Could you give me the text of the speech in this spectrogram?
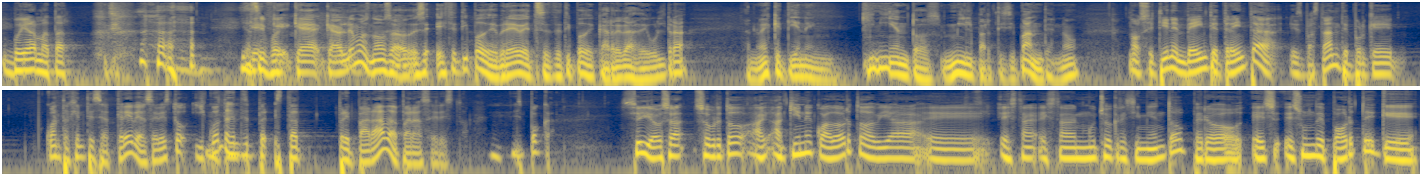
Voy a ir a matar. y así que, fue. Que, que- que hablemos, ¿no? O sea, este tipo de brevets, este tipo de carreras de ultra, o sea, no es que tienen 500, 1000 participantes, ¿no? No, si tienen 20, 30 es bastante, porque ¿cuánta gente se atreve a hacer esto? ¿Y cuánta gente pre- está preparada para hacer esto? Es poca. Sí, o sea, sobre todo aquí en Ecuador todavía eh, está, está en mucho crecimiento, pero es, es un deporte que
